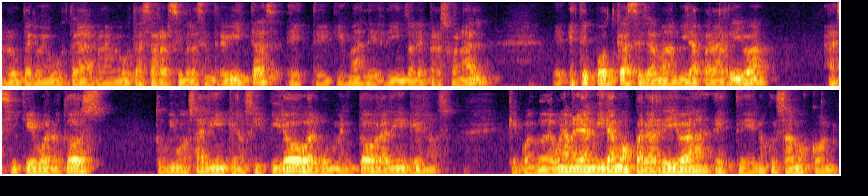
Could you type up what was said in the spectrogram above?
pregunta que me gusta, con la que me gusta cerrar siempre las entrevistas, este, que es más de, índole personal. Eh, este podcast se llama Mirá para arriba, Así que bueno, todos tuvimos a alguien que nos inspiró, algún mentor, alguien que nos que cuando de alguna manera miramos para arriba, este, nos cruzamos con,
